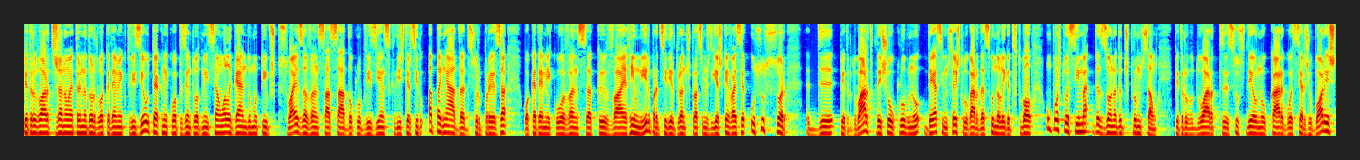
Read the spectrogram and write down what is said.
Pedro Duarte já não é treinador do Académico de Viseu. O técnico apresentou a demissão alegando motivos pessoais. Avança a SAD do Clube Viziense que diz ter sido apanhada de surpresa. O Académico avança que vai reunir para decidir durante os próximos dias quem vai ser o sucessor de Pedro Duarte, que deixou o clube no 16º lugar da Segunda Liga de Futebol, um posto acima da zona de despromoção. Pedro Duarte sucedeu no cargo a Sérgio Boris,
